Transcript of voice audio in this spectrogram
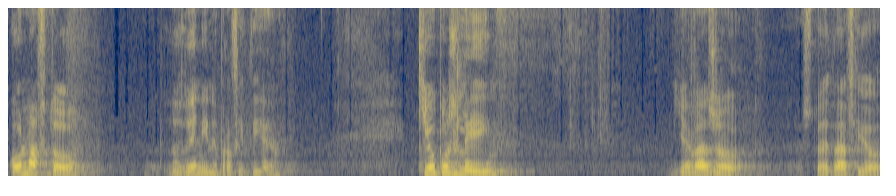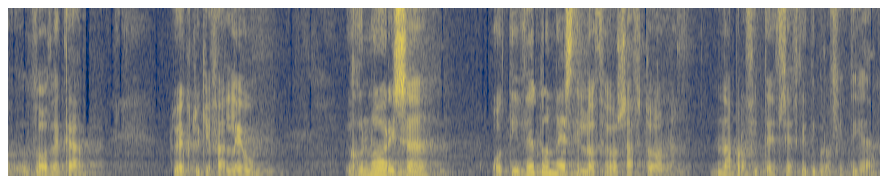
όλο αυτό δεν είναι προφητεία και όπως λέει, διαβάζω στο εδάφιο 12 του έκτου κεφαλαίου, γνώρισα ότι δεν τον έστειλε ο Θεός Αυτόν να προφητεύσει αυτή την προφητεία,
